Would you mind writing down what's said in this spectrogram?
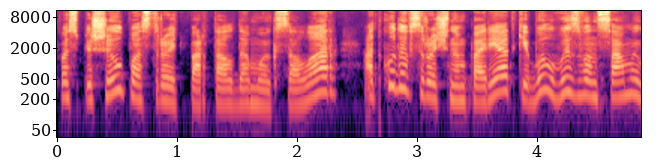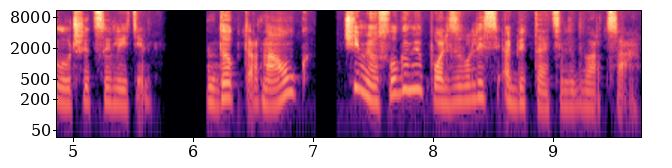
поспешил построить портал домой к Салар, откуда в срочном порядке был вызван самый лучший целитель. Доктор наук чьими услугами пользовались обитатели дворца.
